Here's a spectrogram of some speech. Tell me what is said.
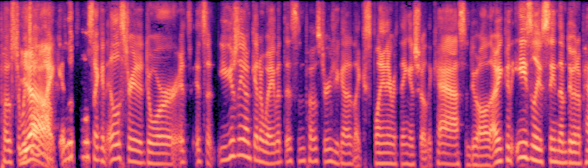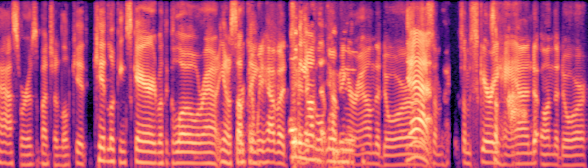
poster, which I like. It looks almost like an illustrated door. It's it's a you usually don't get away with this in posters. You got to like explain everything and show the cast and do all that. I mean, you could easily have seen them doing a pass where it's a bunch of little kid kid looking scared with a glow around, you know, Or something. can we have a holding on to tentacle coming around the door? or Yeah. Some some scary Some- hand on the door.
